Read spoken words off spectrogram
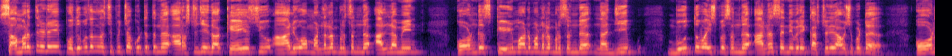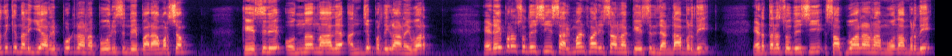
സമരത്തിനിടെ പൊതുമുതൽ നശിപ്പിച്ച കുറ്റത്തിന് അറസ്റ്റ് ചെയ്ത കെ എസ് ആലുവ മണ്ഡലം പ്രസിഡന്റ് അല്ലമീൻ കോൺഗ്രസ് കീഴ്മാട് മണ്ഡലം president Najeeb booth vice president Anas എന്നിവരെ കസ്റ്റഡിയിൽ ആവശ്യപ്പെട്ട് കോടതിക്ക് നൽകിയ റിപ്പോർട്ടിലാണ് പോലീസിന്റെ പരാമർശം. കേസിലെ ഒന്ന് നാല് അഞ്ച് പ്രതികളാണ് ഇവർ. എടയപ്പുറം സ്വദേശി സൽമാൻ ഫാരിസാണ് കേസിൽ രണ്ടാം പ്രതി. എടത്തല സ്വദേശി സഫ്വാനാണ് മൂന്നാം പ്രതി.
